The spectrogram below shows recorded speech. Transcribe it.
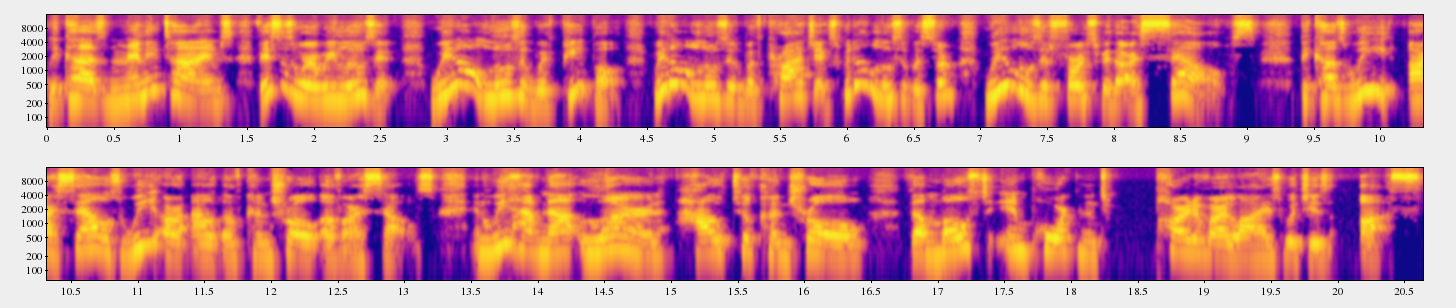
because many times this is where we lose it we don't lose it with people we don't lose it with projects we don't lose it with service we lose it first with ourselves because we ourselves we are out of control of ourselves and we have not learned how to control the most important part of our lives, which is us.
